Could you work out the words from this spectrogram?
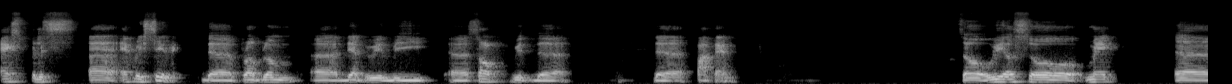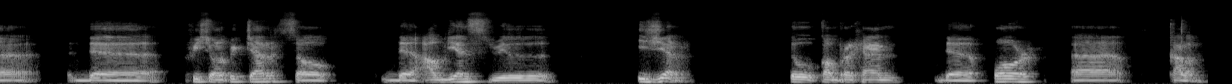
explicit, uh, explicit the problem uh, that will be uh, solved with the, the patent. So we also make uh, the visual picture so the audience will easier to comprehend the four uh, column.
